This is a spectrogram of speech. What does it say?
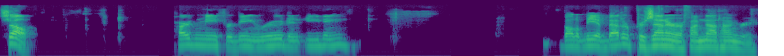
So Pardon me for being rude and eating, but I'll be a better presenter if I'm not hungry.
